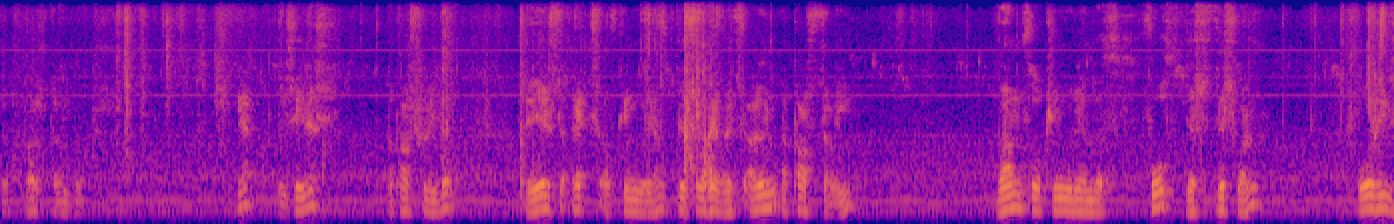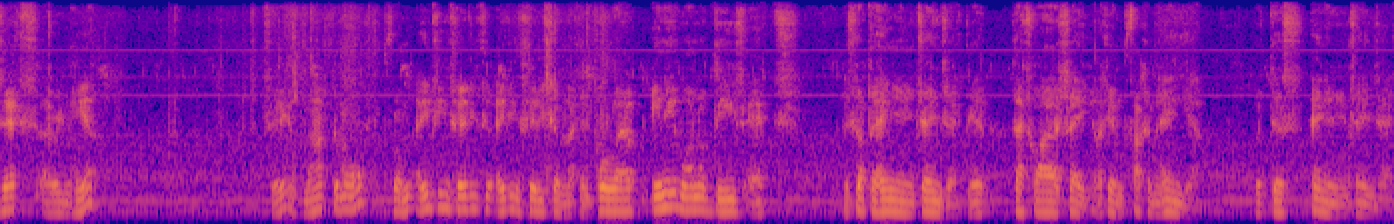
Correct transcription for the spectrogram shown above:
the apostolic books. Yeah, you see this? Apostolic book. There's the Acts of King William. This will have its own apostolic. One for King William the Fourth, just this one. All his acts are in here. See, I've marked them all from 1830 to 1837. I can pull out any one of these acts. It's got the hanging and chains act there. That's why I say I can fucking hang you with this hanging and chains act.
